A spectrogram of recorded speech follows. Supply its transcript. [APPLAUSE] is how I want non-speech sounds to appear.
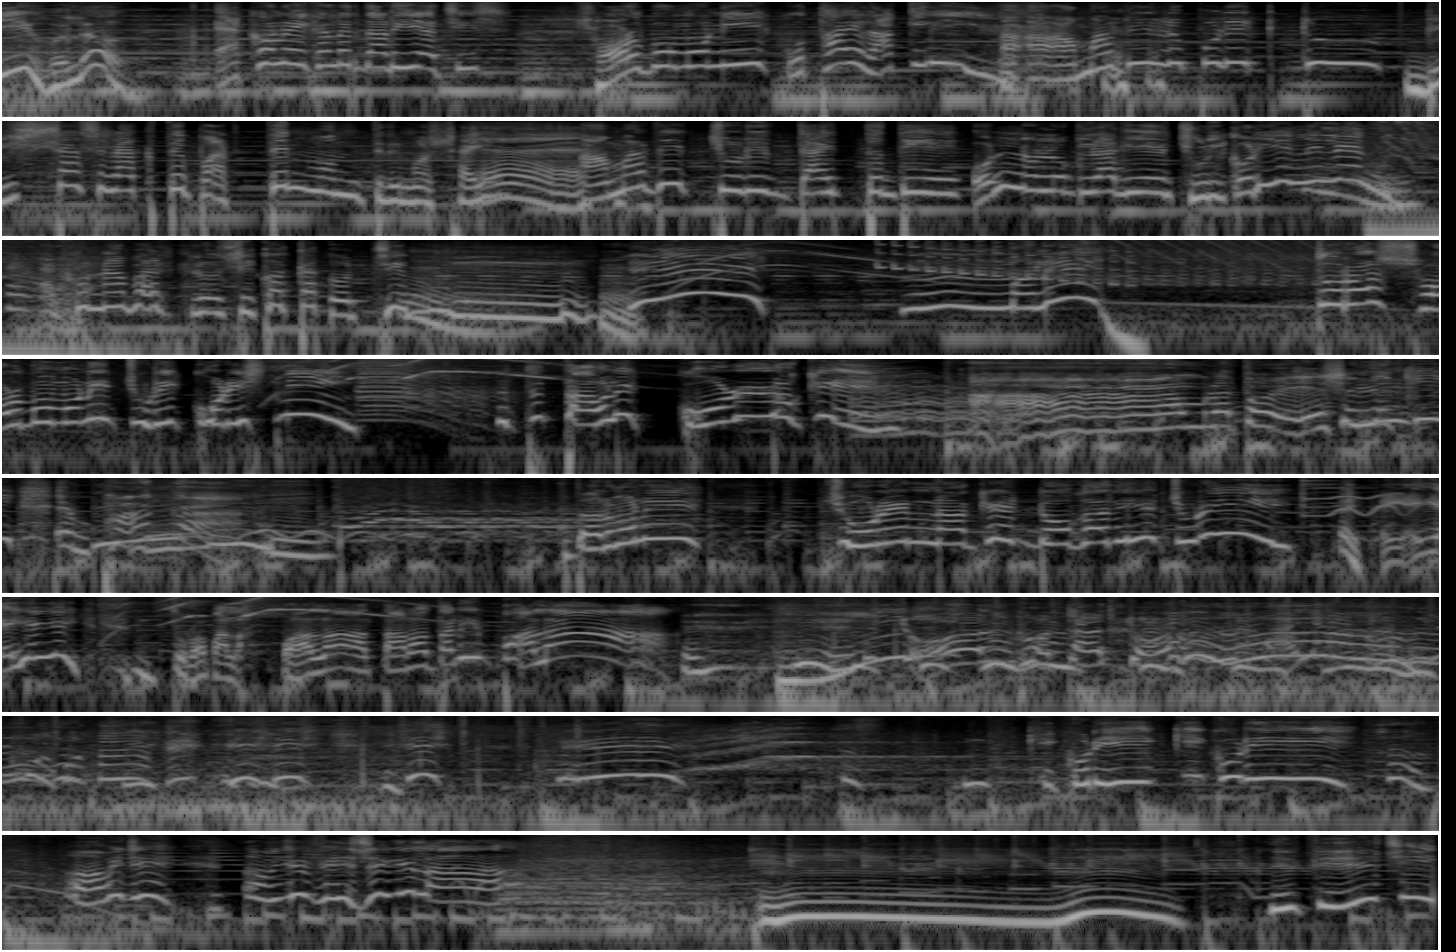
কি হলো? এখনও এখানে দাঁড়িয়ে আছিস? সর্বমণি কোথায় রাখলি? আমাদের উপর একটু বিশ্বাস রাখতে পারতেন মন্ত্রী মশাই হ্যাঁ। আমাদের চুরির দায়িত্ব দিয়ে অন্য লোক লাগিয়ে চুরি করিয়ে নিলেন। এখন আবার রসিকতা করছে। মানে? তোরা সর্বমণি চুরি করিসনি? তাহলে করল কে? আমরা তো এসে দেখি ভাঙা তার মানে চোরের নাকের ডগা দিয়ে চুরি? তোরা পালা পালা তাড়াতাড়ি পালা। চল ঘটা চল। কি করি কি করি? আমি যে আমি যে ফেসে গেলাম। পেয়েছি।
